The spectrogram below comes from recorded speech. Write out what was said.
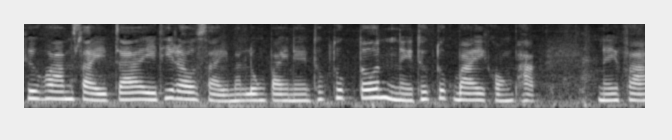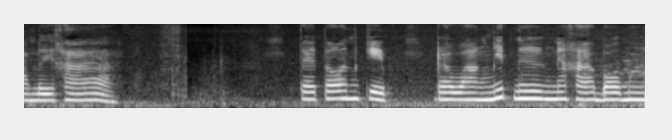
คือความใส่ใจที่เราใส่มันลงไปในทุกๆต้น ในทุกๆใบของผักในฟาร์มเลยค่ะ แต่ตอนเก็บ ระวังนิดนึงนะคะเบามือ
